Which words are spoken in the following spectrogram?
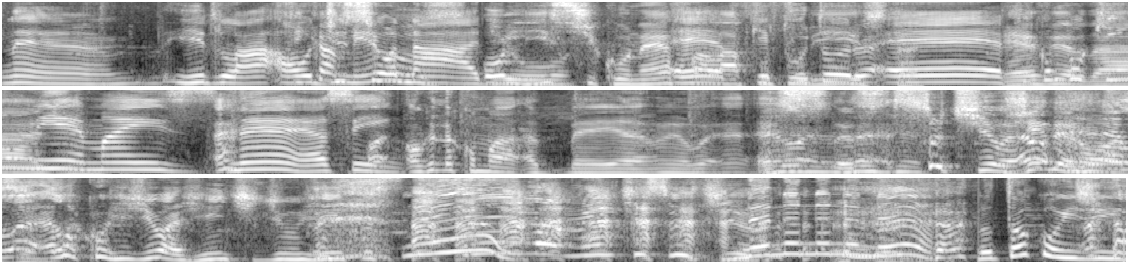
né? Ir lá ao Fica menos dicionário. holístico, né? É, Falar futurista. futuro. É, É fica um pouquinho verdade. mais, né? Assim. Olha como a Beia, meu, ela su- é sutil. Ela- generosa. Ela, ela corrigiu a gente de um jeito extremamente sutil. Não, não, não, não, não. Não tô corrigindo,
